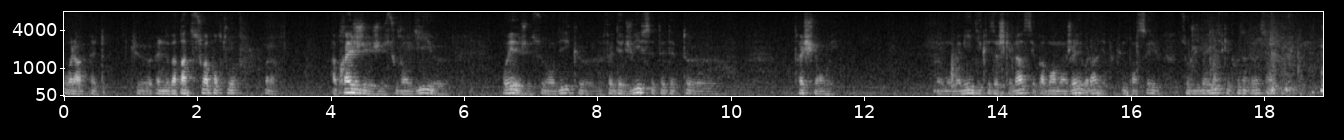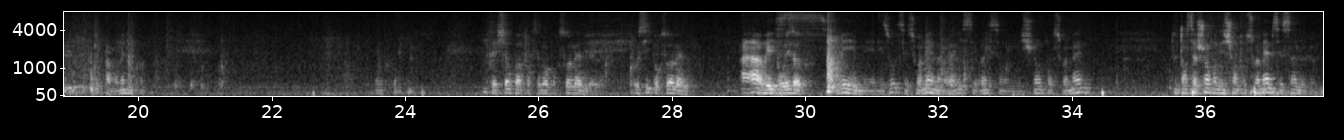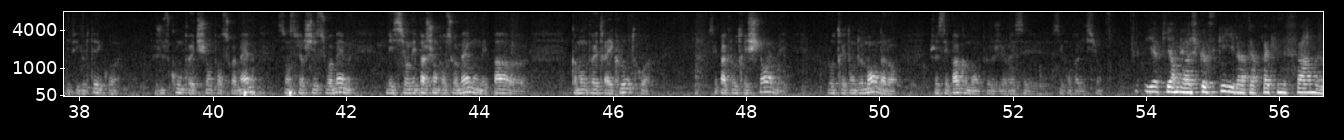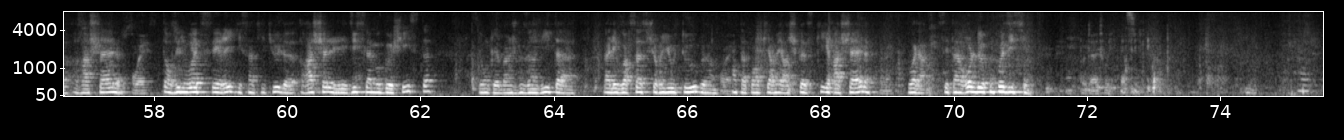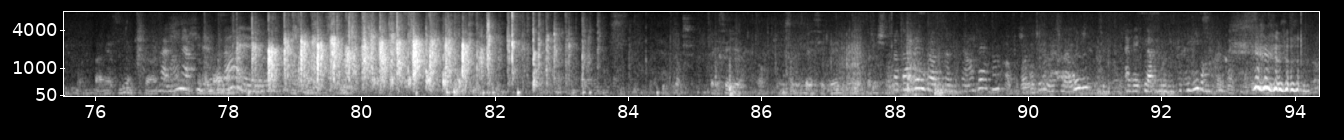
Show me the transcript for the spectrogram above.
Voilà, elle, te- tu- elle ne va pas de soi pour toi. Voilà. Après, j'ai souvent dit. euh, oui, j'ai souvent dit que le fait d'être juif, c'était d'être euh, très chiant, oui. Euh, mon ami dit que les Ashkénazes, c'est pas bon à manger, voilà, il y a toute une pensée sur le judaïsme qui est très intéressante. Pas mon avis, quoi. Très chiant, pas forcément pour soi-même d'ailleurs. Aussi pour soi-même. Ah oui, pour les autres. Oui, mais les autres, c'est soi-même. Alors Ouais. oui, c'est vrai que c'est chiant pour soi-même. Tout en sachant qu'on est chiant pour soi-même, c'est ça le- la difficulté, quoi. Jusqu'où on peut être chiant pour soi-même sans se faire chier soi-même. Mais si on n'est pas chiant pour soi-même, on n'est pas... euh, comment on peut être avec l'autre, quoi. C'est pas que l'autre est chiant, mais l'autre est en demande. Alors, je ne sais pas comment on peut gérer ces, ces contradictions. Il y a Pierre Merechkovski, il interprète une femme, Rachel, Ouais. dans une web série qui s'intitule Rachel et les islamo-gauchistes. Donc euh, ben, je vous invite à, à aller voir ça sur YouTube Ouais. en tapant Pierre Merechkovski, Rachel. Ouais. Voilà, c'est un rôle de composition. Peut-être, oui. Merci. Bon, bah, merci, en tout cas. Bah non, merci d'être là. Et... Attendez, on va vous inviter un verre. Hein, Ah, faut changer. avec l'argent du prix libre.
